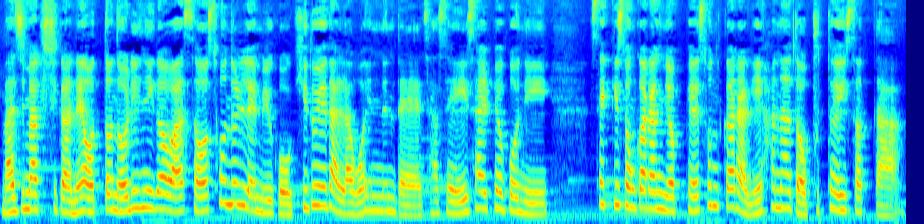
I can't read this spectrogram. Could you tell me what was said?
마지막 시간에 어떤 어린이가 와서 손을 내밀고 기도해 달라고 했는데 자세히 살펴보니 새끼손가락 옆에 손가락이 하나 더 붙어 있었다.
